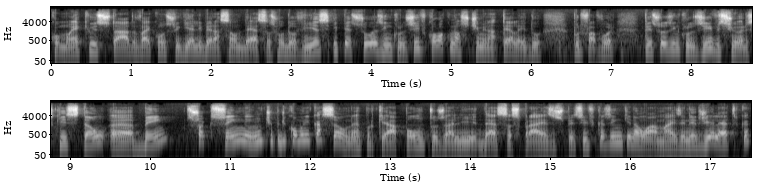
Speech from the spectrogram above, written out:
como é que o Estado vai conseguir a liberação dessas rodovias e pessoas, inclusive, coloca o nosso time na tela, Edu, por favor, pessoas, inclusive, senhores, que estão uh, bem só que sem nenhum tipo de comunicação, né? Porque há pontos ali dessas praias específicas em que não há mais energia elétrica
